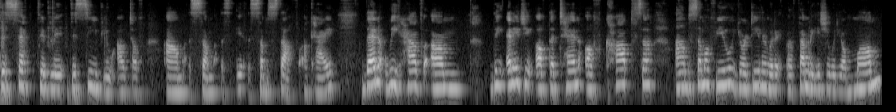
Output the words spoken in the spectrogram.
deceptively deceive you out of um, some some stuff okay? Then we have um, the energy of the ten of cups. Um, some of you you're dealing with a, family issue with your mom.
